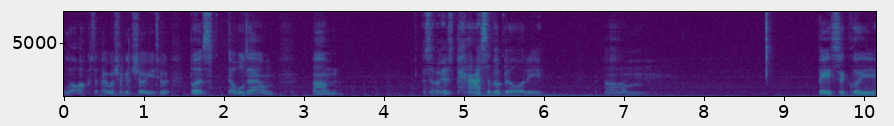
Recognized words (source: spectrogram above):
locked, I wish I could show you to it, but it's double down. Um, so his passive ability, um, basically,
